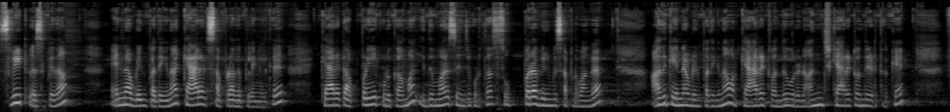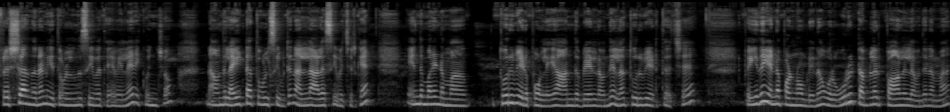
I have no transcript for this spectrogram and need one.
ஸ்வீட் ரெசிபி தான். என்ன அப்படின்னு பார்த்தீங்கன்னா கேரட் சாப்பிடாத பிள்ளைங்களுக்கு கேரட் அப்படியே கொடுக்காம இது மாதிரி செஞ்சு கொடுத்தா சூப்பராக விரும்பி சாப்பிடுவாங்க. அதுக்கு என்ன அப்படின்னு பார்த்தீங்கன்னா ஒரு கேரட் வந்து ஒரு அஞ்சு கேரட் வந்து எடுத்திருக்கேன். ஃப்ரெஷ்ஷாக இருந்ததுன்னா நீங்கள் தோல் சீவ தேவையில்லை. நீ கொஞ்சம் நான் வந்து லைட்டாக தோல் சீவிட்டு நல்லா அலசி வச்சுருக்கேன். இந்த மாதிரி நம்ம துருவி எடுப்போம் இல்லையா? அந்த வேலில் வந்து எல்லாம் துருவி எடுத்து வச்சு இப்போ இதை என்ன பண்ணோம் அப்படின்னா ஒரு ஒரு டம்ளர் பாலில் வந்து நம்ம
